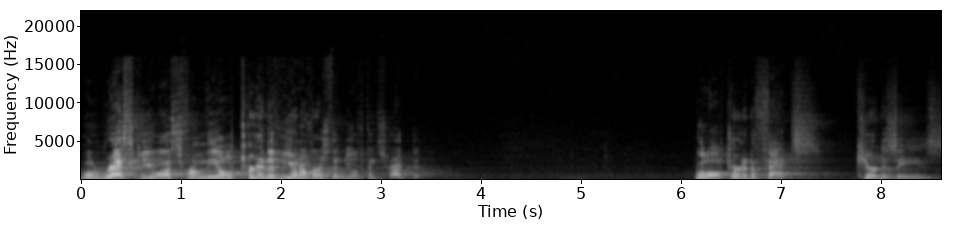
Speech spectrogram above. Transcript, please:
will rescue us from the alternative universe that you have constructed. Will alternative facts cure disease?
